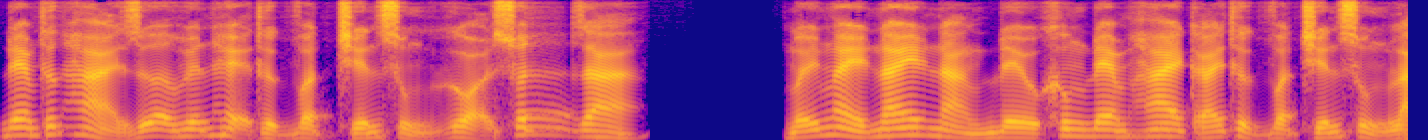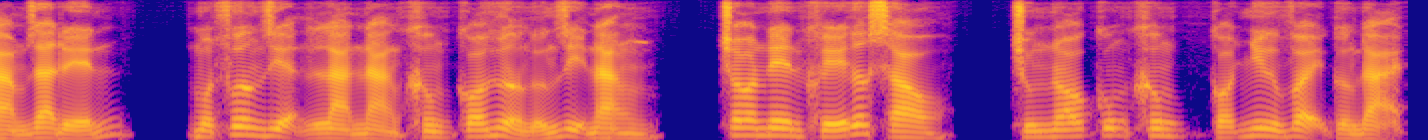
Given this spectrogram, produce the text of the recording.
đem thức hải giữa huyễn hệ thực vật chiến sủng gọi xuất ra. Mấy ngày nay nàng đều không đem hai cái thực vật chiến sủng làm ra đến, một phương diện là nàng không có hưởng ứng dị năng, cho nên khế ước sau, chúng nó cũng không có như vậy cường đại.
